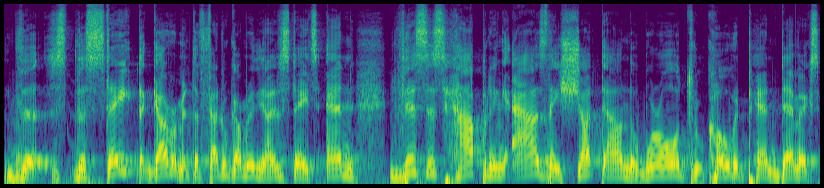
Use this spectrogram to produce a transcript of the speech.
the, the state, the government, the federal government of the United States. And this is happening as they shut down the world through COVID pandemics,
